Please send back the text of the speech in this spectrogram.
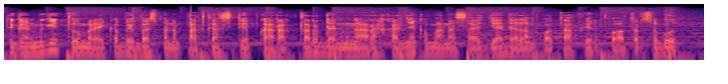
Dengan begitu, mereka bebas menempatkan setiap karakter dan mengarahkannya ke mana saja dalam kota virtual tersebut.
